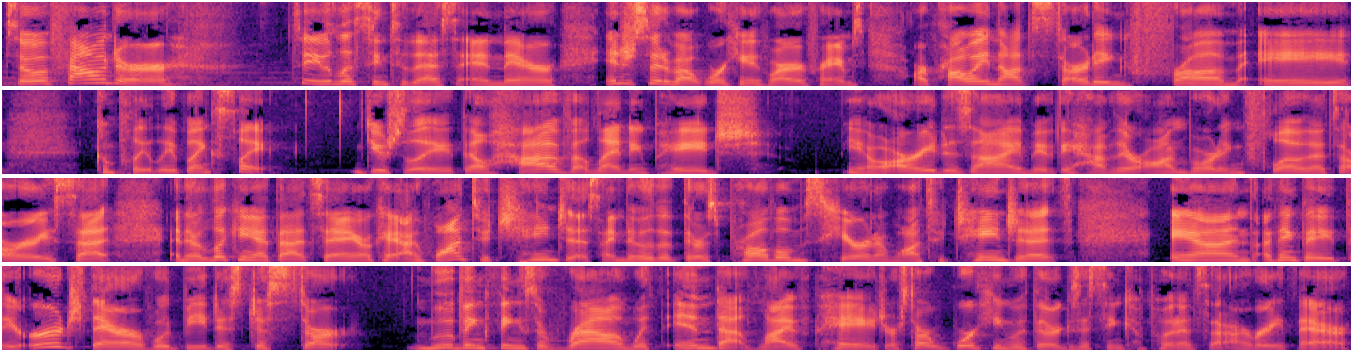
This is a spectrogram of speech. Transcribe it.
So, a founder so you're listening to this and they're interested about working with wireframes are probably not starting from a completely blank slate usually they'll have a landing page you know already designed. Maybe they have their onboarding flow that's already set. And they're looking at that saying okay i want to change this. I know that there's problems here and i want to change it. And i think they, the urge there would be to just start moving things around within that live page or start working with their existing components that are right there.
